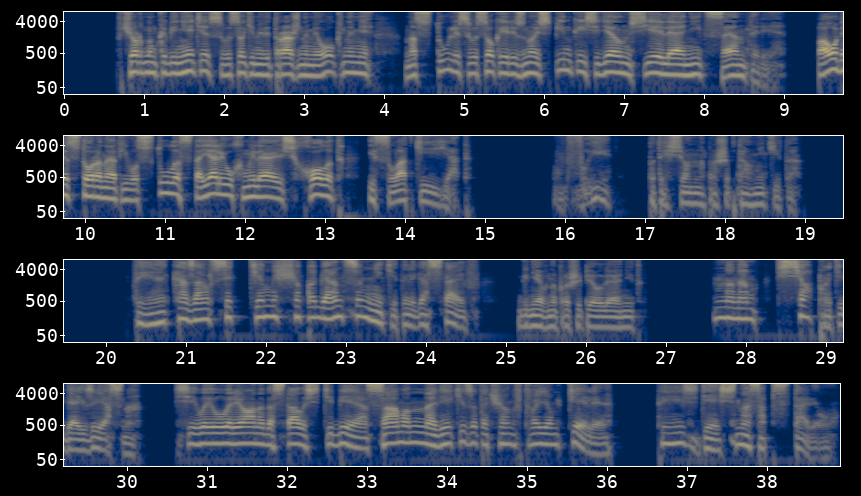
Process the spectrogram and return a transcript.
В черном кабинете с высокими витражными окнами на стуле с высокой резной спинкой сидел мсье Леонид Сентери. По обе стороны от его стула стояли, ухмыляясь, холод и сладкий яд. «Вы?» — потрясенно прошептал Никита. «Ты оказался тем еще поганцем, Никита Легостаев», — гневно прошипел Леонид. «Но нам все про тебя известно. Сила Иллариона досталась тебе, а сам он навеки заточен в твоем теле. Ты здесь нас обставил».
